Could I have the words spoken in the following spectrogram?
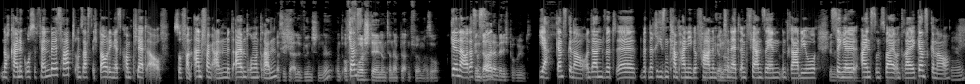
noch keine große Fanbase hat und sagst, ich baue den jetzt komplett auf. So von Anfang an mit allem drum und dran. Was sich ja alle wünschen, ne? Und oft ganz vorstellen unter einer Plattenfirma so. Genau, das ich bin ist da, so, dann werde ich berühmt. Ja, ganz genau. Und dann wird, äh, wird eine Riesenkampagne gefahren im genau. Internet, im Fernsehen, mit Radio, Single wieder. 1 und 2 und 3, ganz genau. Mhm.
